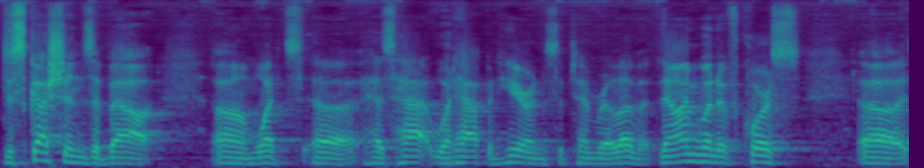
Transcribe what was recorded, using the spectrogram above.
discussions about um, what, uh, has ha- what happened here on September 11th. Now, I'm going to, of course, uh,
